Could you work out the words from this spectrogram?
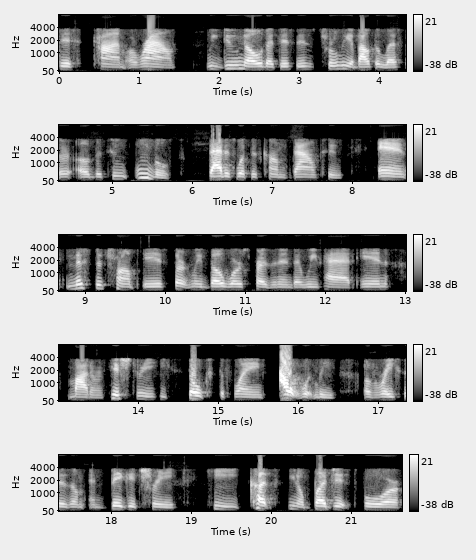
this time around. We do know that this is truly about the lesser of the two evils. That is what this comes down to. And Mr. Trump is certainly the worst president that we've had in modern history. He stokes the flames outwardly of racism and bigotry. He cuts, you know, budgets for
